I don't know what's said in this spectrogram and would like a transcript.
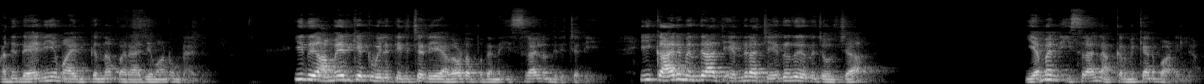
അതിദയനീയമായിരിക്കുന്ന പരാജയമാണ് ഉണ്ടായത്. ഇത് അമേരിക്കക്ക് വലിയ തിരിച്ചടിയായി. അതോടൊപ്പം തന്നെ ഇസ്രായേലിനും തിരിച്ചടിയായി. ഈ കാര്യം എന്തിനാ എന്തിനാ ചെയ്തത് എന്ന് ചോദിച്ചാൽ യമൻ ഇസ്രായേലിനെ ആക്രമിക്കാൻ പാടില്ല.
